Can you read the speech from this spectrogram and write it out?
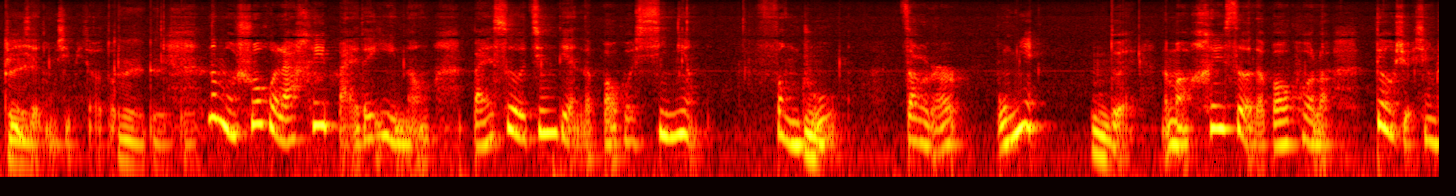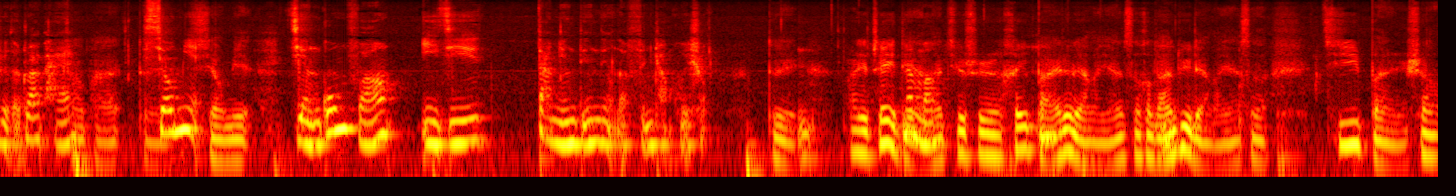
这些东西比较多。对对对。那么说回来，黑白的异能，白色经典的包括细命、放逐、造人儿、不灭。嗯，对。那么黑色的包括了掉血性质的抓牌、消灭、消灭、减攻防以及大名鼎鼎的坟场回首。对，而且这一点呢，就是黑白这两个颜色和蓝绿两个颜色基本上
